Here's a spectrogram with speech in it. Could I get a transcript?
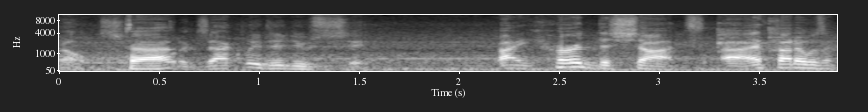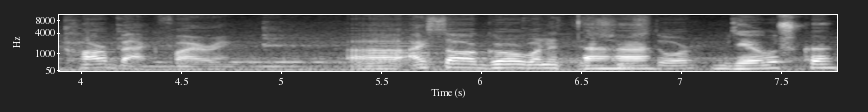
Phelps. Так. What exactly did you see? I heard the shots. Uh, I thought it was a car backfiring. Uh, I saw a girl run into the shoe ага, store. девушка.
